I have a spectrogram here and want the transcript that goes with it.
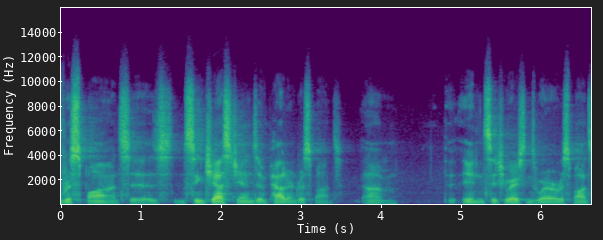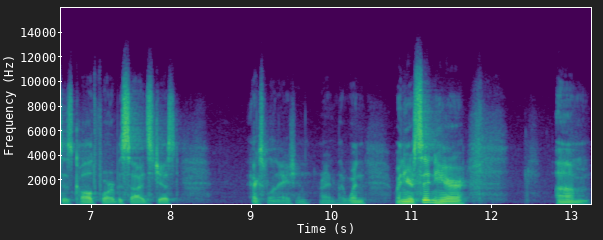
responses, suggestions of patterned response um, in situations where a response is called for besides just explanation, right? When, when you're sitting here um,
